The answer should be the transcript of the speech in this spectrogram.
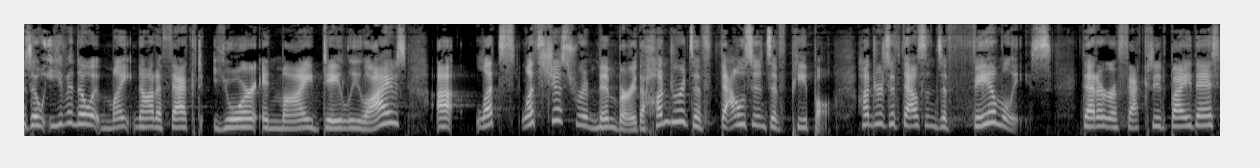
so even though it might not affect your and my daily lives, uh, let's let's just remember the hundreds of thousands of people, hundreds of thousands of families that are affected by this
